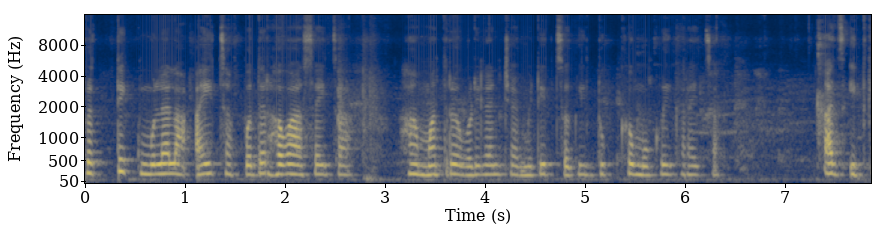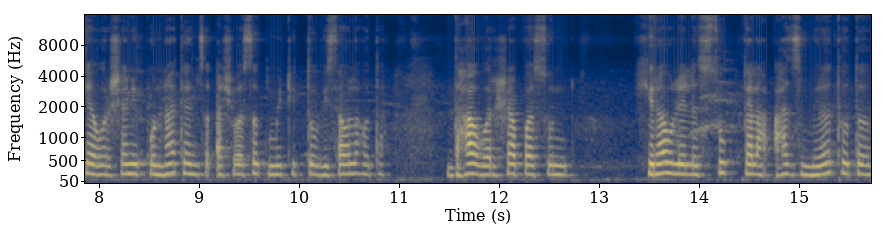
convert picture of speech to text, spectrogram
प्रत्येक मुलाला आईचा पदर हवा असायचा. हा मात्र वडिलांच्या मिठीत सगळी दुःख मोकळी करायचा. आज इतक्या वर्षांनी पुन्हा त्यांचं आश्वासक मिठीत तो विसावला होता. दहा वर्षापासून हिरावलेलं सुख त्याला आज मिळत होतं.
